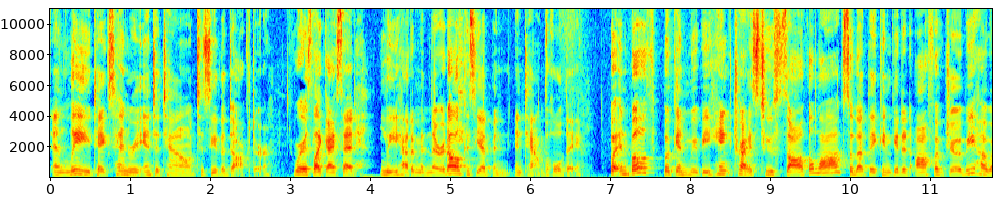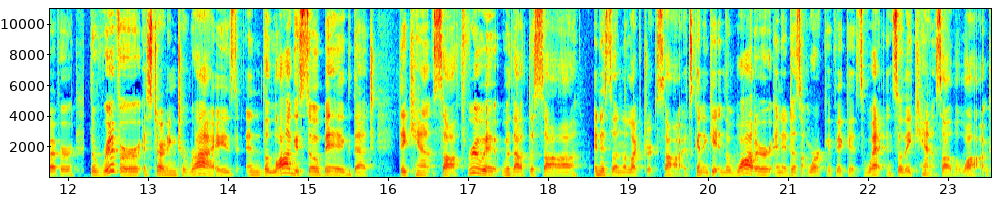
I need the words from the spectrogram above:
and Lee takes Henry into town to see the doctor. Whereas, like I said, Lee hadn't been there at all because he had been in town the whole day. But in both book and movie, Hank tries to saw the log so that they can get it off of Joby. However, the river is starting to rise, and the log is so big that they can't saw through it without the saw, and it's an electric saw. It's going to get in the water, and it doesn't work if it gets wet, and so they can't saw the log.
